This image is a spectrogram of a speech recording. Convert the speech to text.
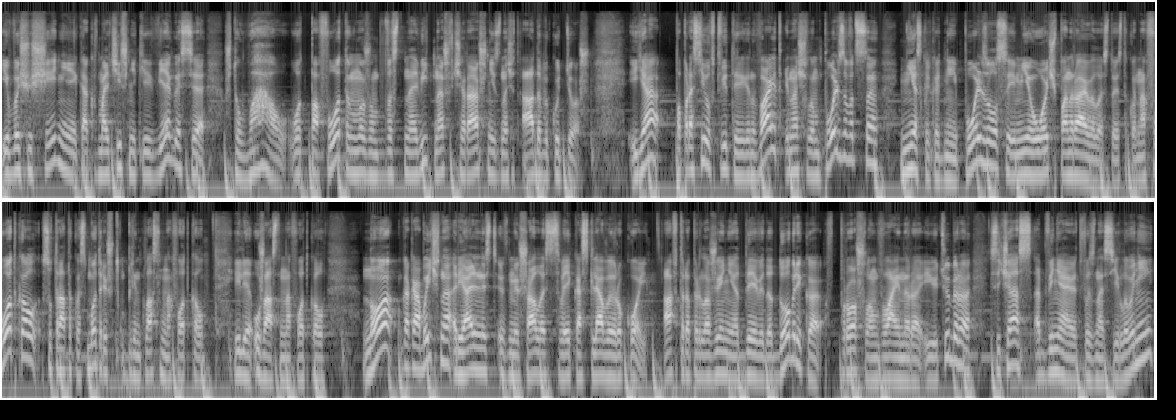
и в ощущении, как в «Мальчишнике в Вегасе», что вау, вот по фото мы можем восстановить наш вчерашний, значит, адовый кутеж. И я попросил в Твиттере инвайт и начал им пользоваться, несколько дней пользовался, и мне очень понравилось. То есть такой нафоткал, с утра такой смотришь, блин, классно нафоткал, или ужасно нафоткал. Но, как обычно, реальность вмешалась своей костлявой рукой. Автора приложения Дэвида Добрика, в прошлом вайнера и ютубера, сейчас обвиняют в изнасиловании,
